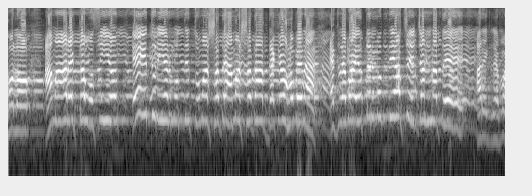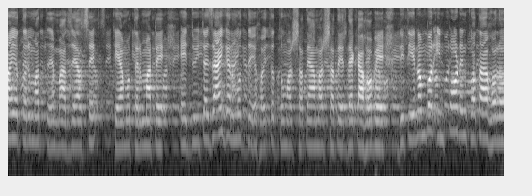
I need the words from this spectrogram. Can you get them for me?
হলো, আমার একটা ওসিয়ত, এই দুনিয়ার মধ্যে তোমার সাথে আমার সাথে আর দেখা হবে না। এক রেবায়তের মধ্যে আছে জান্নাতে আর এক রেবায়তের মধ্যে মাঝে আছে কেয়ামতের মাঠে। এই দুইটা জায়গার মধ্যে হয়তো তোমার সাথে, আমার সাথে দেখা হবে। দ্বিতীয় নম্বর ইম্পর্টেন্ট কথা হলো,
